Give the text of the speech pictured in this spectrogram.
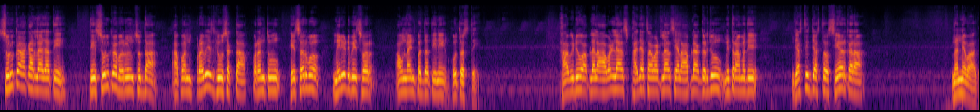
शुल्क आकारल्या जाते. ते शुल्क भरूनसुद्धा आपण प्रवेश घेऊ शकता परंतु हे सर्व मेरिट बेसवर ऑनलाईन पद्धतीने होत असते. हा व्हिडिओ आपल्याला आवडल्यास फायद्याचा वाटल्यास याला आपल्या गरजू मित्रामध्ये जास्तीत जास्त शेअर करा. धन्यवाद.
